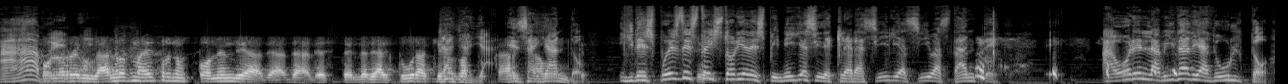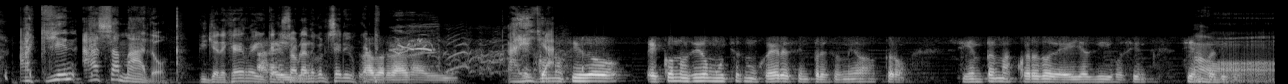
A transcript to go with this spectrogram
Ah, Por bueno. lo regular los maestros nos ponen de, de, de, de, este, de altura. ¿quién Ya, nos va ya, a ya. tocar, Ensayando. chavos? Y después de esta Sí. historia de espinillas y de Claracil y así bastante. eh, ahora en la vida de adulto, ¿a quién has amado? Y yo dejé de reírte, A que estoy hablando con serio. La verdad, a ella. A He conocido, he conocido muchas mujeres sin presumir, pero siempre me acuerdo de ellas, digo, siempre, siempre digo.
